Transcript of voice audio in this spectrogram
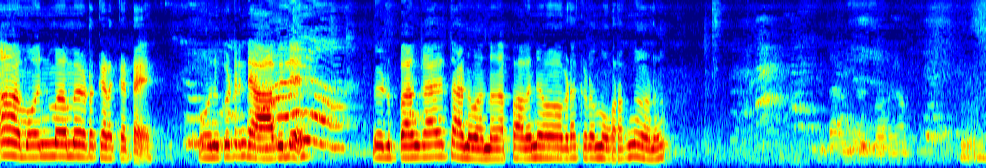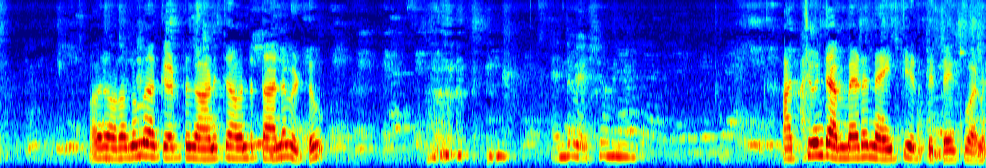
ആ. മോൻ മാമ അവിടെ കിടക്കട്ടെ. മോനിക്കുട്ടൻ രാവിലെ വെളുപ്പാങ്കാലത്താണ് വന്നത്. അപ്പൊ അവൻ അവിടെ കിടന്ന് ഉറങ്ങാണ്. അവൻ ഉറങ്ങുന്നതൊക്കെ എടുത്ത് കാണിച്ച് അവന്റെ തല വിട്ടു. അച്ചുവിന്റെ അമ്മയുടെ നൈറ്റി എടുത്തിട്ടേക്കുവാണ്.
